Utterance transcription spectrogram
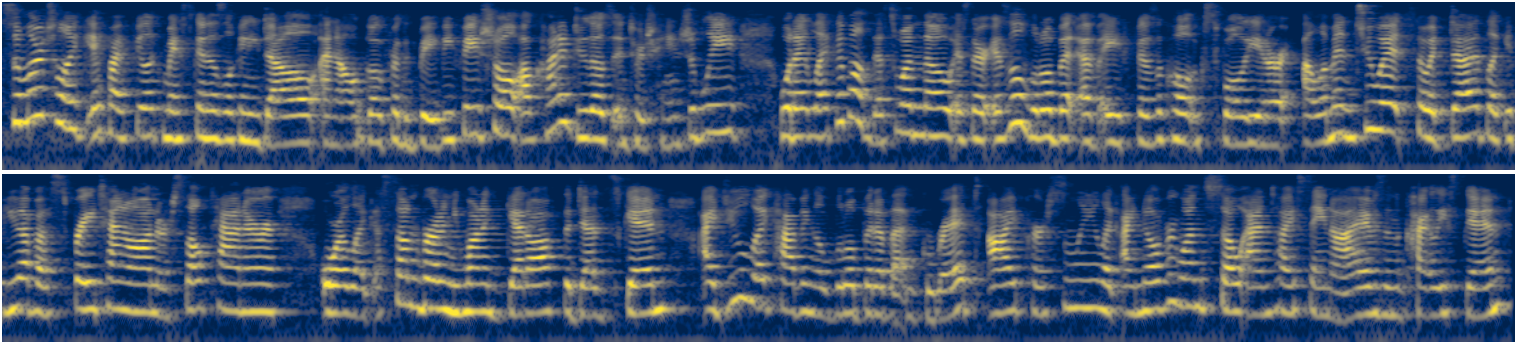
similar to like if I feel like my skin is looking dull and I'll go for the baby facial, I'll kind of do those interchangeably. What I like about this one though is there is a little bit of a physical exfoliator element to it. So it does, like if you have a spray tan on or self tanner or like a sunburn and you want to get off the dead skin, I do like having a little bit of that grit. I personally, like I know everyone's so anti St. Ives and Kylie Skin,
